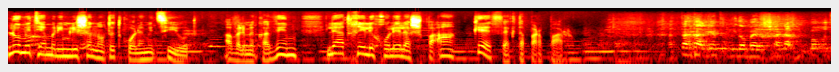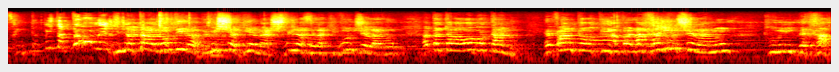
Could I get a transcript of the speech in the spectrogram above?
לא מתיימרים לשנות את כל המציאות, אבל מקווים להתחיל לחולל השפעה כאפקט הפרפר. אתה הרי תמיד אומר שאנחנו לא רוצחים, תמיד אתה אומר ש... אם אתה לא תירה ומי שיגיע מהשביל הזה לכיוון שלנו, אתה תהרוג אותנו. הבנת אותי? החיים שלנו תלויים בך.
